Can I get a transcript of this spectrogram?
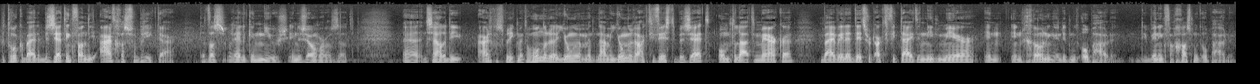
betrokken bij de bezetting van die aardgasfabriek daar. Dat was redelijk in nieuws. In de zomer was dat. ze hadden die aardgasfabriek met honderden jonge, met name jongere activisten bezet om te laten merken: wij willen dit soort activiteiten niet meer in, in Groningen. Dit moet ophouden. Die winning van gas moet ophouden.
